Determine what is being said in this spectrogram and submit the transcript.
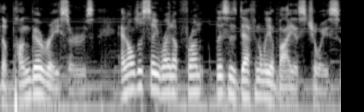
the Punga Racers. And I'll just say right up front, this is definitely a biased choice.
